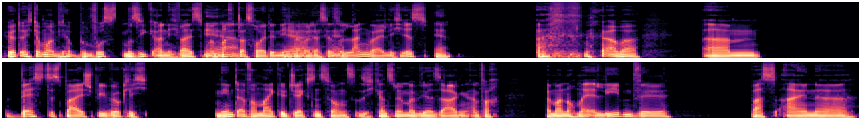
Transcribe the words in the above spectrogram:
hört euch doch mal wieder bewusst Musik an. Ich weiß, man Ja. macht das heute nicht Ja, mehr, weil das ja, ja. so langweilig ist. Aber ähm, bestes Beispiel wirklich, nehmt einfach Michael Jackson Songs. Also ich kann es nur immer wieder sagen, einfach, wenn man nochmal erleben will, was eine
